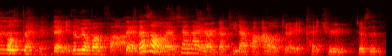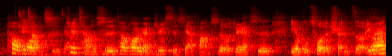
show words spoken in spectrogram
是、哦对，对这没有办法。对，但是我们现在有一个替代方案，我觉得也可以去就是透去过尝试。去尝试透过远距实习的方式，我觉得是一个不错的选择，因为嗯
